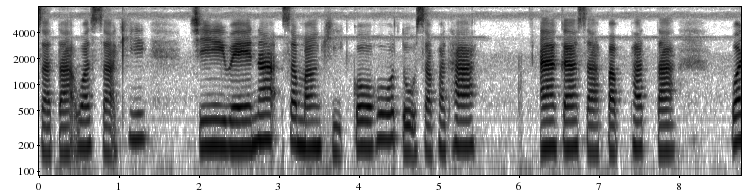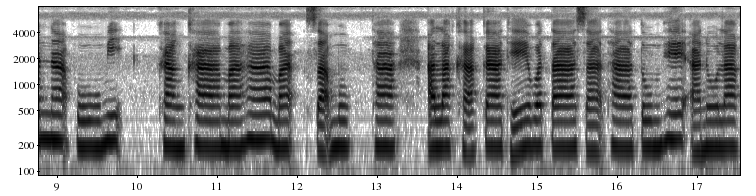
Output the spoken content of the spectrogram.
สตะวัสสะคีชีเวนะสมังขีโกโหตุสัพพทาอากาสะปัปพัตตาวันนะภูมิคังคามหามะสมุทาอลักขากาเทวตาสะทาตุมเฮอนุลัก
